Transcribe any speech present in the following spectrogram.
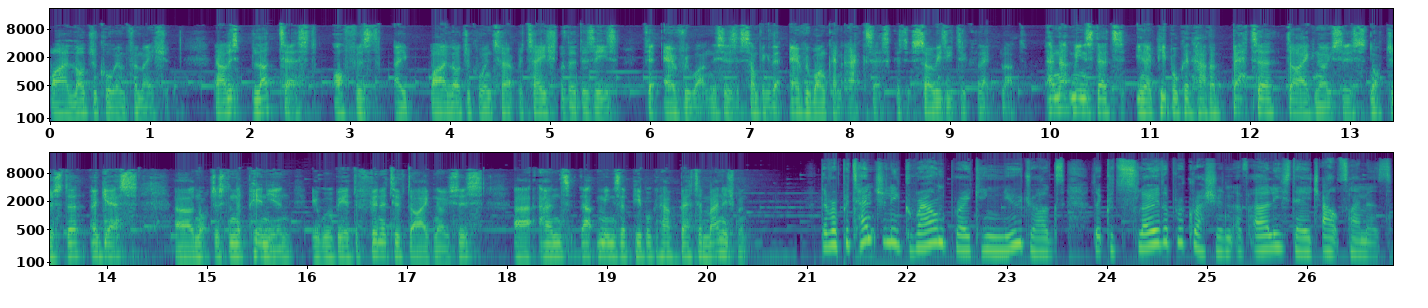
biological information. Now, this blood test offers a biological interpretation of the disease to everyone. This is something that everyone can access because it's so easy to collect blood. And that means that, you know, people can have a better diagnosis, not just a, a guess, uh, not just an opinion. It will be a definitive diagnosis. Uh, and that means that people can have better management there are potentially groundbreaking new drugs that could slow the progression of early stage Alzheimer's.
